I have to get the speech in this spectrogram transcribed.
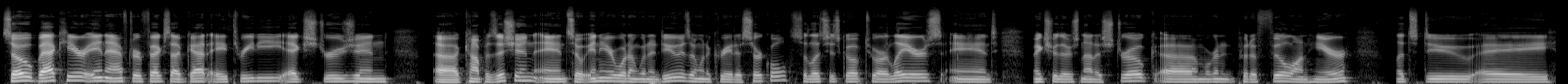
So back here in After Effects, I've got a 3D extrusion uh, composition. And so in here, what I'm going to do is I'm going to create a circle. So let's just go up to our layers and make sure there's not a stroke. Um, we're going to put a fill on here. Let's do a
